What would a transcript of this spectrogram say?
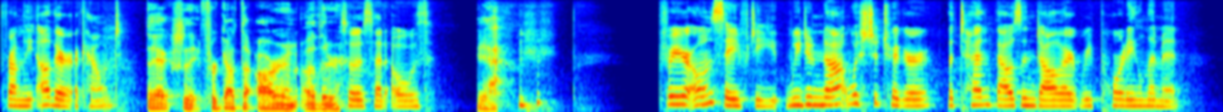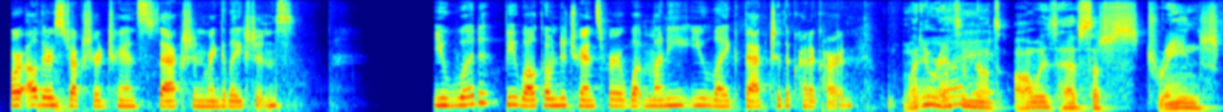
from the other account. They actually forgot the R and other. So it said oath. Yeah. For your own safety, we do not wish to trigger the $10,000 reporting limit or other structured transaction regulations. You would be welcome to transfer what money you like back to the credit card. Why do ransom notes always have such strange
